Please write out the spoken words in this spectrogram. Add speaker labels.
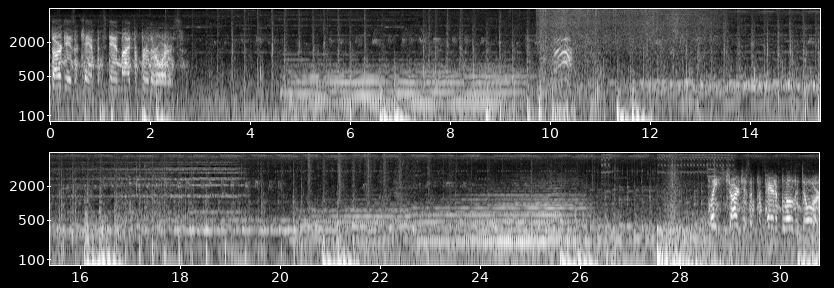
Speaker 1: Stargazer camp and stand by for further orders. Charges to blow the door.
